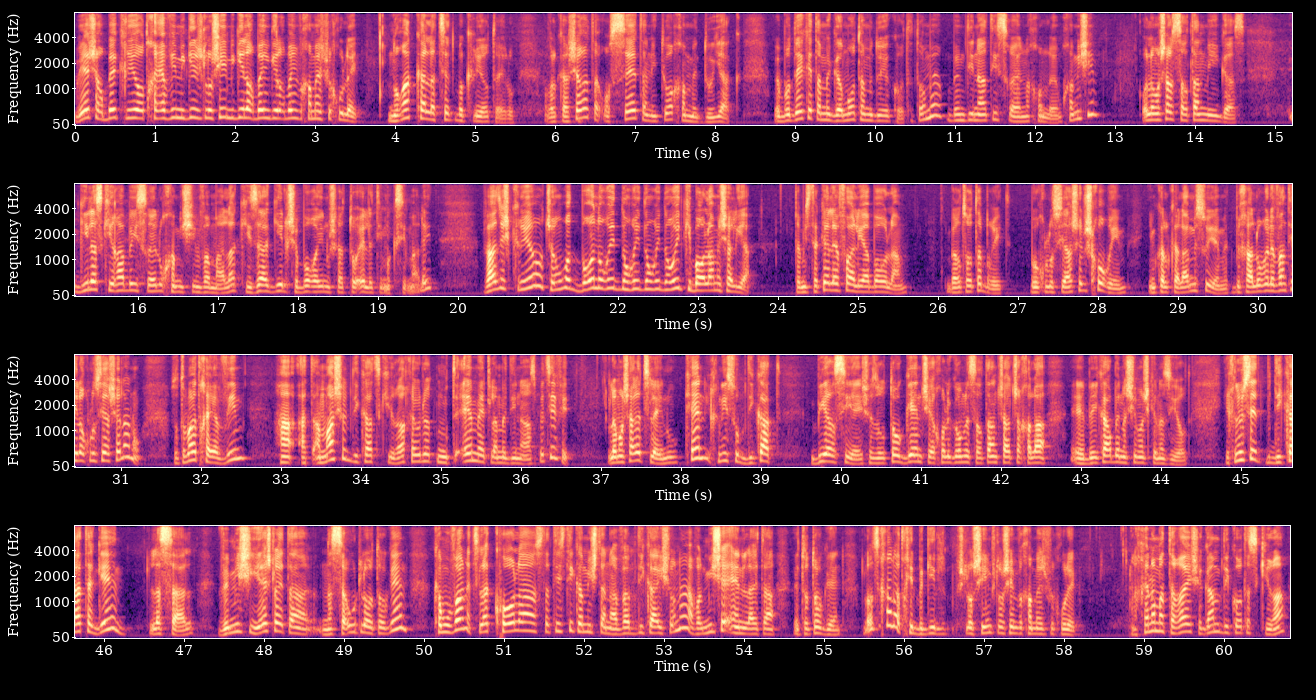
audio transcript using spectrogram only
ויש הרבה קריאות, חייבים מגיל 30, מגיל 40, מגיל 45 וכולי. נורא קל לצאת בקריאות האלו. אבל כאשר אתה עושה את הניתוח המדויק, ובודק את המגמות המדויקות. אתה אומר, במדינת ישראל נכון להיום 50. או למשל סרטן מעי גס. גיל הסקירה בישראל הוא 50 ומעלה, כי זה הגיל שבו ראינו שהתועלת היא מקסימלית, ואז יש קריאות שאומרות בואו נוריד, נוריד, נוריד, נוריד, כי בעולם יש עלייה. אתה מסתכל איפה העלייה בעולם, בארצות הברית, באוכלוסייה של שחורים, עם כלכלה מסוימת, בכלל לא רלוונטי לאוכלוסייה שלנו. זאת אומרת, חייבים, ההתאמה של בדיקת סקירה חייבת להיות מותאמת למדינה הספציפית. למשל אצלנו, כן הכניסו בדיקת BRCA, שזה אותו גן שיכול לגרום לסרטן שעת שחלה, אה, בעיקר בנשים אשכנזיות. הכניסו את בדיקת הגן לסל, ומי שיש לה את הנשאות לאותו גן, כמובן אצלה כל הסטטיסטיקה משתנה והבדיקה היא שונה, אבל מי שאין לה את, ה, את אותו גן, לא צריכה להתחיל בגיל 30, 35 וכולי. לכן המטרה היא שגם בדיקות הסקירה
